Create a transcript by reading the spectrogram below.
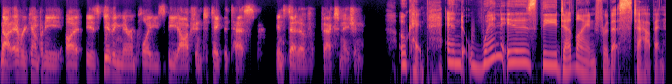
not every company uh, is giving their employees the option to take the tests instead of vaccination. Okay, and when is the deadline for this to happen?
